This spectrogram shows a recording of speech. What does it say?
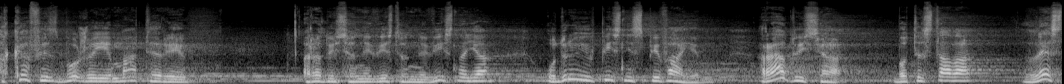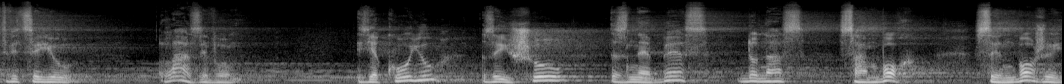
Акафист Божої Матері, радуйся, невіста невісна, я, у другій пісні співаєм. Радуйся, бо ти стала лествицею, лазивом, з якою зайшов з небес до нас сам Бог, Син Божий,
